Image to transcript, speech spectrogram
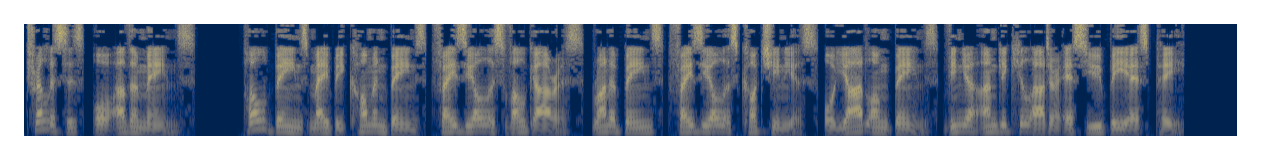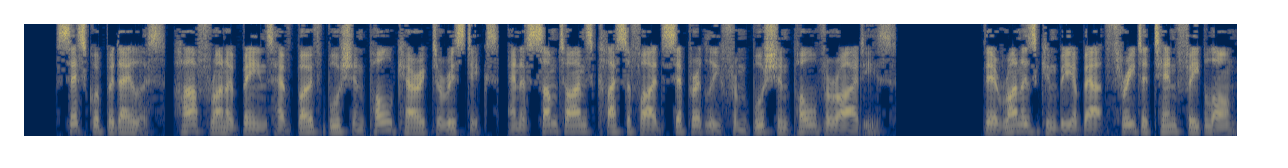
trellises, or other means. Pole beans may be common beans Phaseolus vulgaris, runner beans Phaseolus coccineus or yardlong beans Vigna unguiculata subsp. Sesquipedalis, half-runner beans have both bush and pole characteristics, and are sometimes classified separately from bush and pole varieties. Their runners can be about 3 to 10 feet long.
